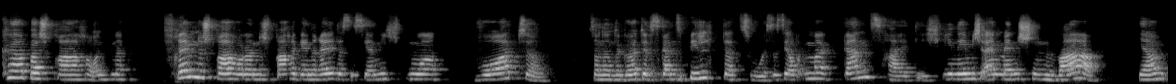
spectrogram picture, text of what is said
Körpersprache und eine fremde Sprache oder eine Sprache generell, das ist ja nicht nur Worte. sondern da gehört ja das ganze Bild dazu. Es ist ja auch immer ganzheitlich. Wie nehme ich einen Menschen wahr? Ja,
